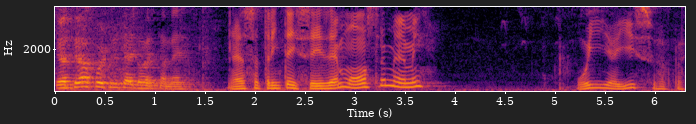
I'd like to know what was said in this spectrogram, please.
Eu tenho ela por 32 também. Essa 36 é monstra mesmo, hein? Olha isso, rapaz.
